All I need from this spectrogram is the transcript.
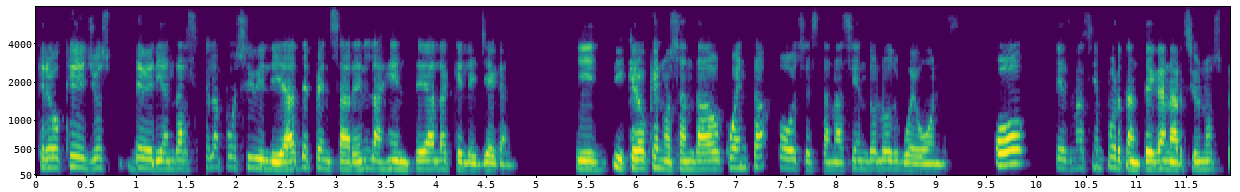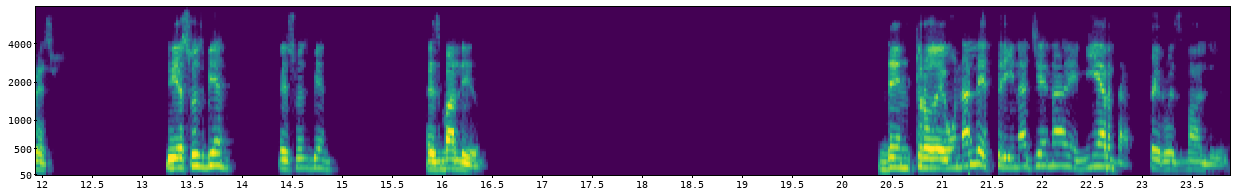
creo que ellos deberían darse la posibilidad de pensar en la gente a la que le llegan y, creo que no se han dado cuenta o se están haciendo los huevones. O es más importante ganarse unos pesos. Y eso es bien, eso es bien, es válido. Dentro de una letrina llena de mierda, pero es válido.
